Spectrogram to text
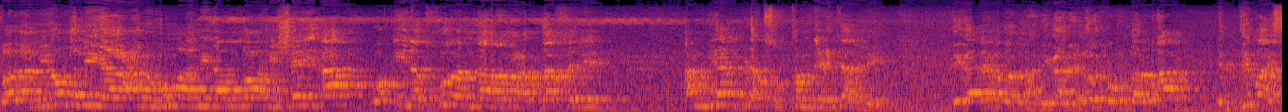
فلم يغنيا عنهما من الله شيئا وقيل ادخلا النار مع الداخلين أنبياء بدك سبتم دعتالي دي قال مرة دي قال نوح برا الدبس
